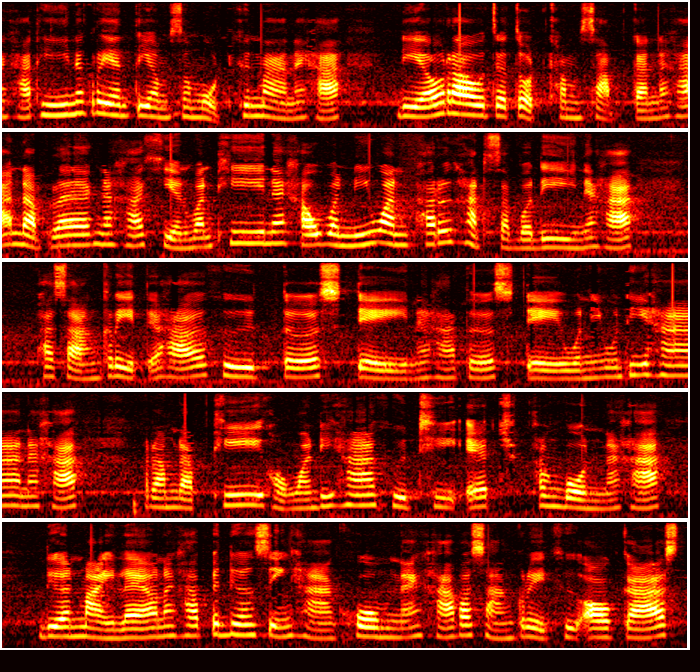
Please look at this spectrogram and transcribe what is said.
นะคะ ทีนี้นักเรียนเตรียมสมุดขึ้นมานะคะ เดี๋ยวเราจะจดคำศัพท์กันนะคะ อันดับแรกนะคะ เขียนวันที่นะคะ วันนี้วันพฤหัสบดีนะคะ ภาษาอังกฤษนะคะก็คือ Thursday นะคะ Thursday วันนี้วันที่ 5 นะคะลำดับที่ของวันที่ 5 คือ th ข้างบนนะคะ เดือนใหม่แล้วนะคะ เป็นเดือนสิงหาคมนะคะ ภาษาอังกฤษคือ August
